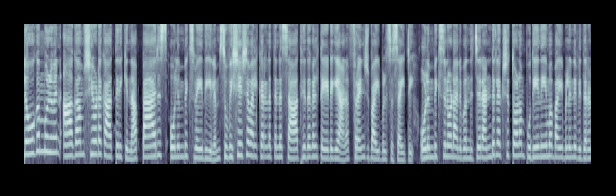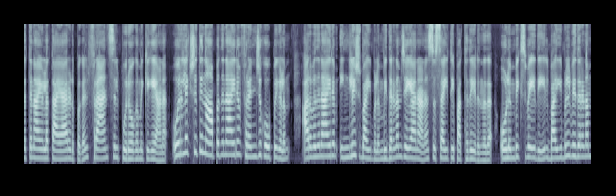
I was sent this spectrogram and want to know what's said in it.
ലോകം മുഴുവൻ ആകാംക്ഷയോടെ കാത്തിരിക്കുന്ന പാരീസ് ഒളിമ്പിക്സ് വേദിയിലും സുവിശേഷവൽക്കരണത്തിന്റെ സാധ്യതകൾ തേടുകയാണ് ഫ്രഞ്ച് ബൈബിൾ സൊസൈറ്റി. ഒളിമ്പിക്സിനോടനുബന്ധിച്ച് രണ്ട് ലക്ഷത്തോളം പുതിയ നിയമ ബൈബിളിന്റെ വിതരണത്തിനായുള്ള തയ്യാറെടുപ്പുകൾ ഫ്രാൻസിൽ പുരോഗമിക്കുകയാണ്. ഒരു ലക്ഷത്തി നാൽപ്പതിനായിരം ഫ്രഞ്ച് കോപ്പികളും അറുപതിനായിരം ഇംഗ്ലീഷ് ബൈബിളും വിതരണം ചെയ്യാനാണ് സൊസൈറ്റി പദ്ധതിയിടുന്നത്. ഒളിമ്പിക്സ് വേദിയിൽ ബൈബിൾ വിതരണം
